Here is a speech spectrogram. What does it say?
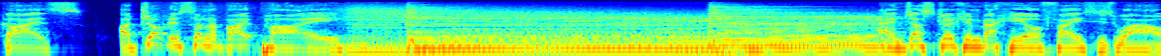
What, guys? I dropped this on a boat party. And just looking back at your faces, wow.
